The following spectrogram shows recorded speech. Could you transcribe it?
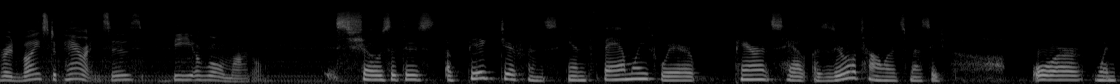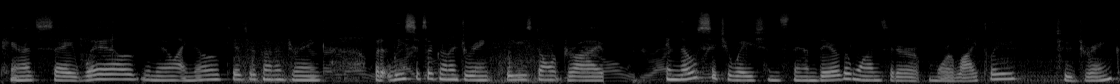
Her advice to parents is be a role model. It shows that there's a big difference in families where parents have a zero tolerance message or when parents say, well, you know, I know kids are going to drink, but at least if they're going to drink, please don't drive. In those situations, then they're the ones that are more likely to drink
